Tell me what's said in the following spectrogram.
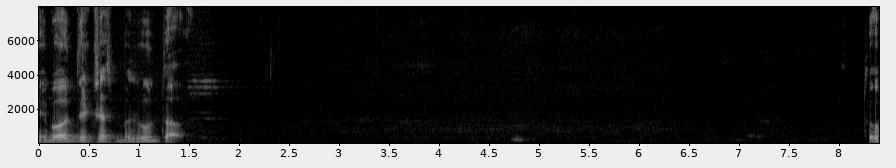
یہ بہت دلچسپ مضمون تھا تو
